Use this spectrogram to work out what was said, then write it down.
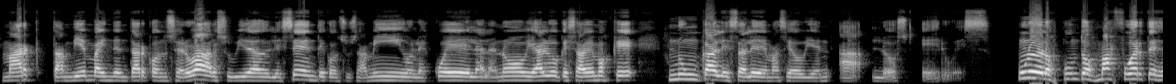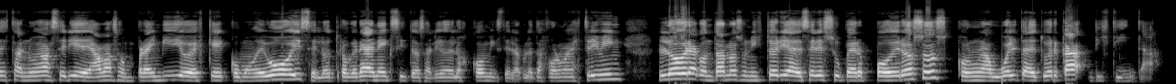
Mark también va a intentar conservar su vida adolescente con sus amigos, la escuela, la novia, algo que sabemos que nunca le sale demasiado bien a los héroes. Uno de los puntos más fuertes de esta nueva serie de Amazon Prime Video es que, como The Voice, el otro gran éxito salido de los cómics de la plataforma de streaming, logra contarnos una historia de seres superpoderosos con una vuelta de tuerca distinta.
